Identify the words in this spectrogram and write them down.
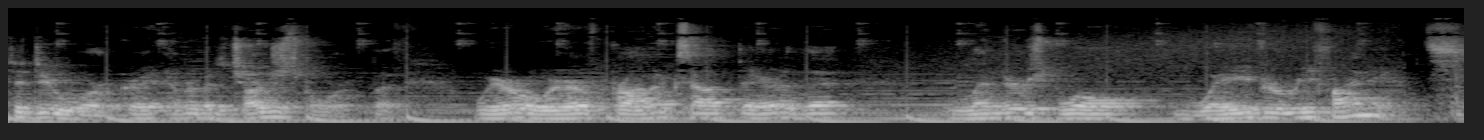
to do work, right? Everybody charges for work, but we're aware of products out there that lenders will waive your refinance.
